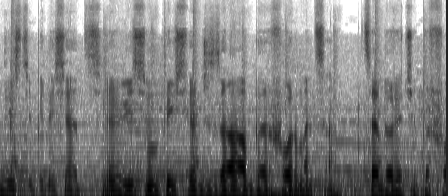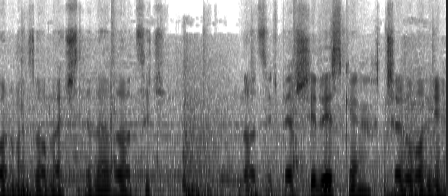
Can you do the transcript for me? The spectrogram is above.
258 тисяч за перформанса. Це, до речі, перформанс, ви бачите, да? 20, 21 диски, червоні.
